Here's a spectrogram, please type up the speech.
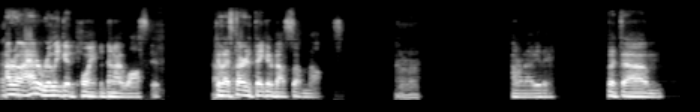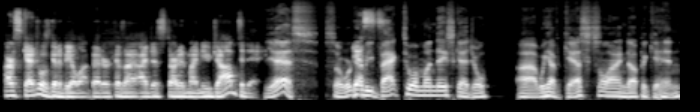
I don't know. I had a really good point, but then I lost it because I know. started thinking about something else. I don't know. I don't know either. But um, our schedule is going to be a lot better because I, I just started my new job today. Yes. So we're gonna be back to a Monday schedule. Uh, we have guests lined up again,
